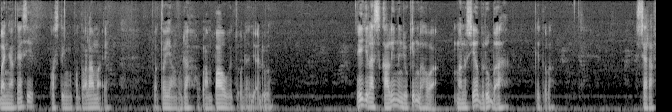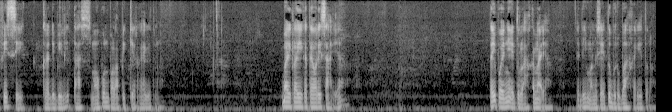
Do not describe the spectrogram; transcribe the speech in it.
banyaknya sih posting foto lama ya foto yang udah lampau gitu udah jadul jadi jelas sekali nunjukin bahwa manusia berubah gitu loh. Secara fisik kredibilitas maupun pola pikir kayak gitu loh. Balik lagi ke teori saya. Tapi poinnya itulah kena ya. Jadi manusia itu berubah kayak gitu loh.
